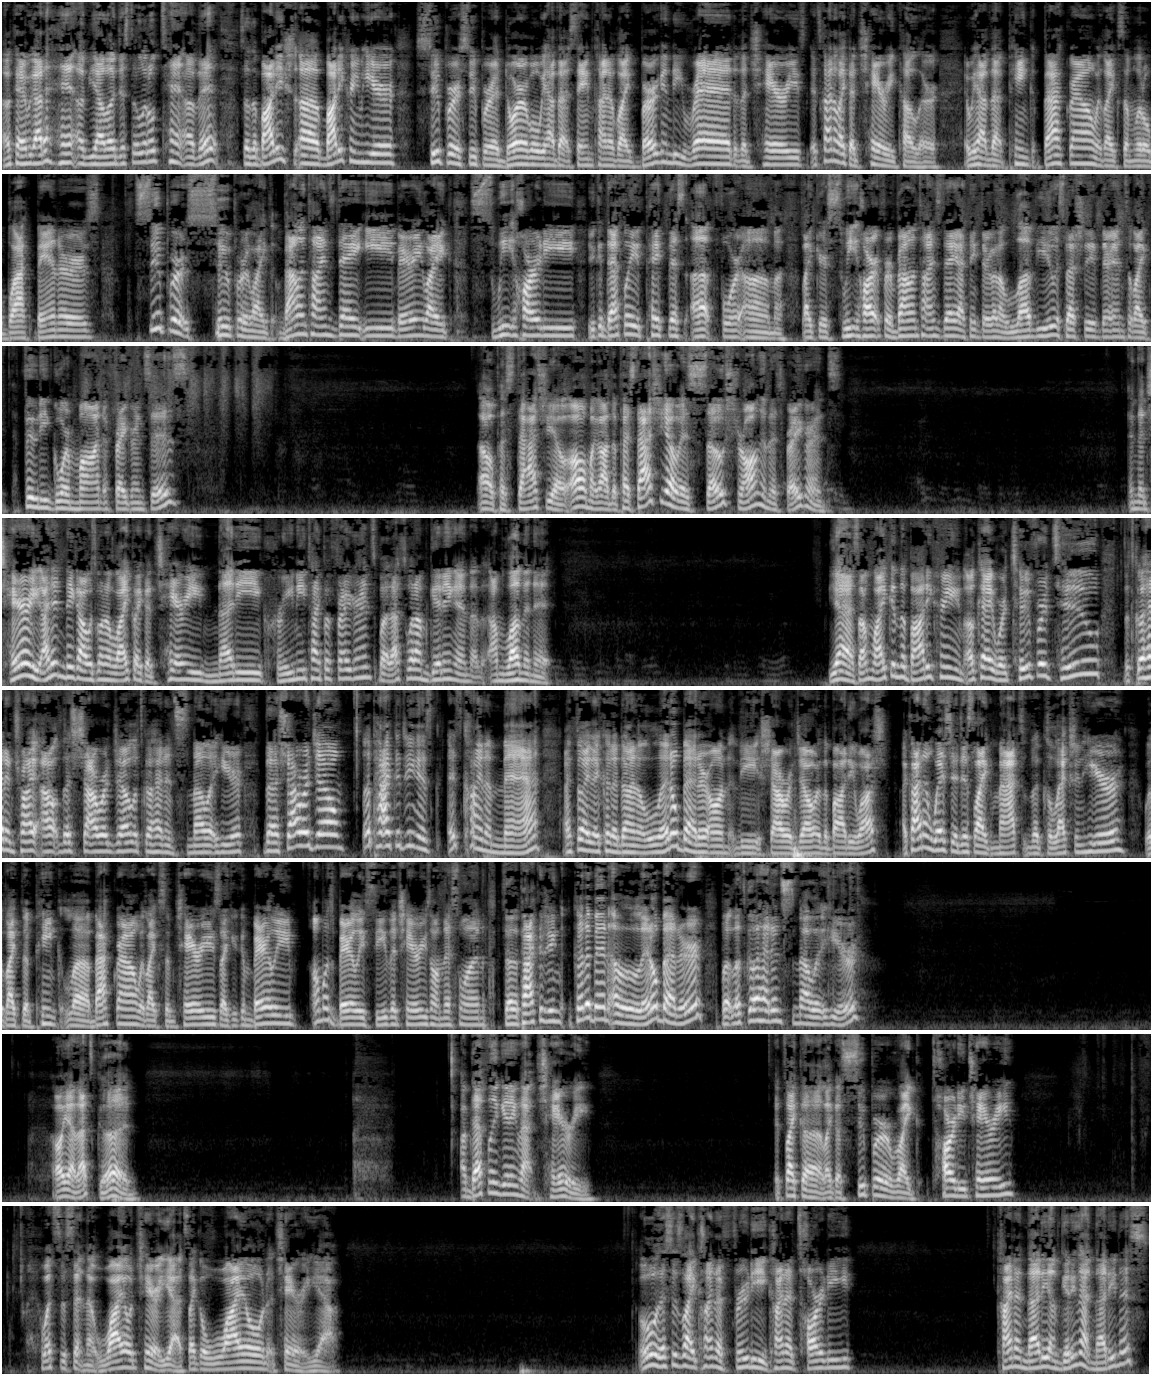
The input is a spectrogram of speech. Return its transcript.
Okay, we got a hint of yellow, just a little tint of it. So the body uh, body cream here super, super adorable. We have that same kind of like burgundy red, the cherries. It's kind of like a cherry color. And we have that pink background with like some little black banners. Super, super like Valentine's Day very like sweethearty. You could definitely pick this up for um like your sweetheart for Valentine's Day. I think they're gonna love you, especially if they're into like foodie gourmand fragrances. Oh, pistachio. Oh my god, the pistachio is so strong in this fragrance. And the cherry, I didn't think I was going to like like a cherry, nutty, creamy type of fragrance, but that's what I'm getting and I'm loving it. Yes, I'm liking the body cream. Okay, we're two for two. Let's go ahead and try out the shower gel. Let's go ahead and smell it here. The shower gel, the packaging is it's kind of meh. I feel like they could have done a little better on the shower gel or the body wash. I kind of wish it just like matched the collection here with like the pink uh, background with like some cherries. Like you can barely, almost barely see the cherries on this one. So the packaging could have been a little better, but let's go ahead and smell it here. Oh yeah, that's good. I'm definitely getting that cherry. It's like a like a super like tardy cherry what's the scent? in That wild cherry. Yeah, it's like a wild cherry. Yeah. Oh, this is like kind of fruity, kind of tarty, kind of nutty. I'm getting that nuttiness.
